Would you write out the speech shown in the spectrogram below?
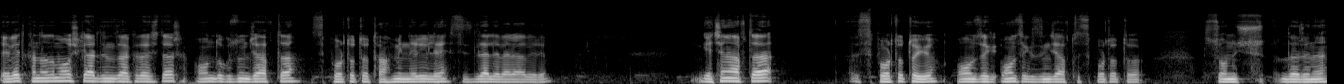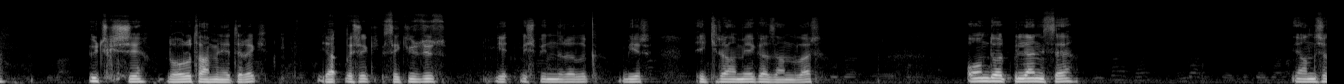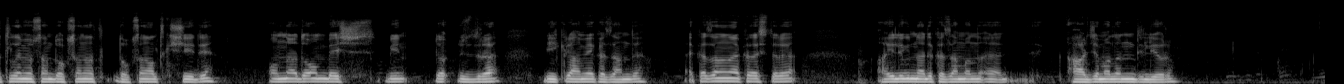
Evet kanalıma hoş geldiniz arkadaşlar. 19. hafta Spor Toto tahminleriyle sizlerle beraberim. Geçen hafta Spor Toto'yu 18. hafta Spor Toto sonuçlarını 3 kişi doğru tahmin ederek yaklaşık 870 bin liralık bir ikramiye kazandılar. 14 bilen ise yanlış hatırlamıyorsam 96, 96 kişiydi. Onlar da 15.400 lira bir ikramiye kazandı. E, kazanan arkadaşlara hayırlı günlerde kazanmalı, e, harcamalarını diliyorum.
